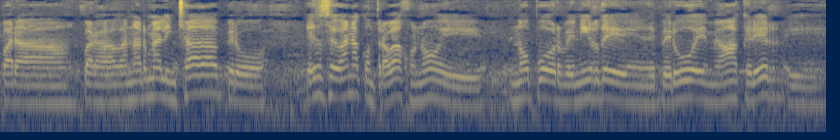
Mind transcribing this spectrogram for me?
para, para ganarme a la hinchada, pero eso se gana con trabajo, ¿no? Eh, no por venir de, Perú eh, me van a querer, eh,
